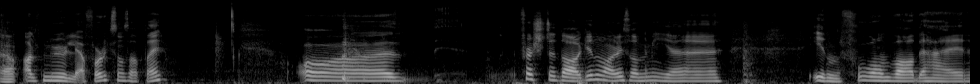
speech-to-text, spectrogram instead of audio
Ja. Alt mulig av folk som satt der. Og første dagen var liksom mye info om hva det her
